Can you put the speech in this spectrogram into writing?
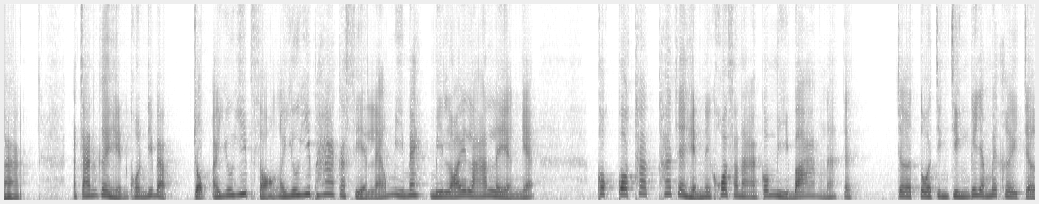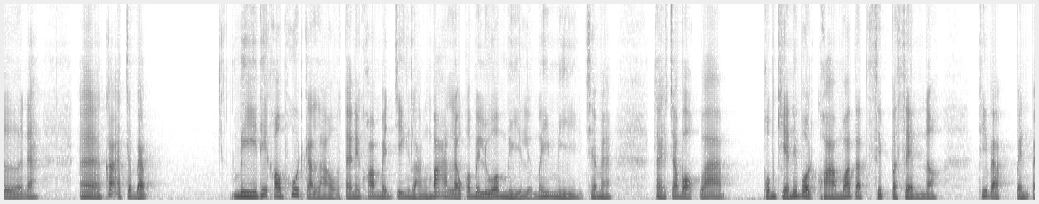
มาก อาจารย์เคยเห็นคนที่แบบจบอายุ 22 อายุ 25เกษียณแล้วมีไหมมีร้อยล้านเลยอย่างเงี้ยก็ก็ถ้าถ้าจะเห็นในโฆษณาก็มีบ้างนะ แต่เจอตัวจริง ๆ ก็ยังไม่เคยเจอนะเออก็อาจจะแบบ มีที่เขาพูดกับเรา แต่ในความเป็นจริงหลังบ้านเราก็ไม่รู้ว่ามีหรือไม่มีใช่ไหมแต่จะบอกว่าผมเขียนในบทความว่าแบบ 10%เนาะที่แบบเป็นไป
